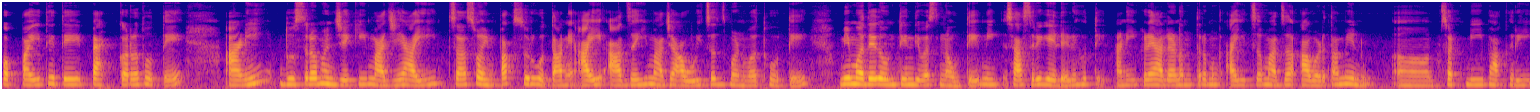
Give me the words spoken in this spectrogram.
पप्पा इथे ते पॅक करत होते. आणि दुसरं म्हणजे की माझी आईचा स्वयंपाक सुरू होता आणि आई आजही माझ्या आवडीचंच बनवत होते. मी मध्ये दोन तीन दिवस नव्हते. मी सासरी गेलेले होते. आणि इकडे आल्यानंतर मग आईचं माझं आवडता मेनू चटणी भाकरी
